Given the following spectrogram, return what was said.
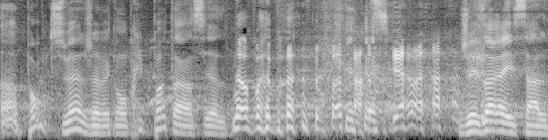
Ah, ponctuel, j'avais compris potentiel. Non, pas, pas, pas potentiel. J'ai les oreilles sales.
